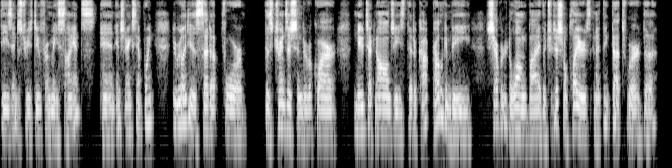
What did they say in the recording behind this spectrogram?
these industries do from a science and engineering standpoint, it really is set up for this transition to require new technologies that are co- probably going to be shepherded along by the traditional players. And I think that's where the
